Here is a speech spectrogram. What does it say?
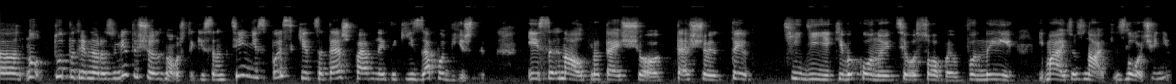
Е, ну тут потрібно розуміти, що знову ж таки санкційні списки це теж певний такий запобіжник і сигнал про те, що те, що ти ті дії, які виконують ці особи, вони мають ознаки злочинів.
